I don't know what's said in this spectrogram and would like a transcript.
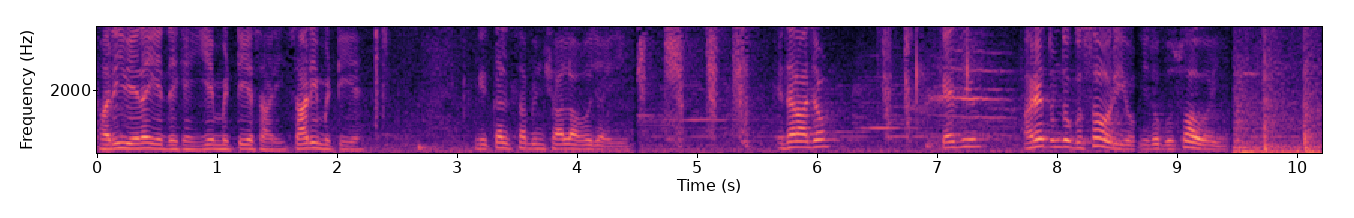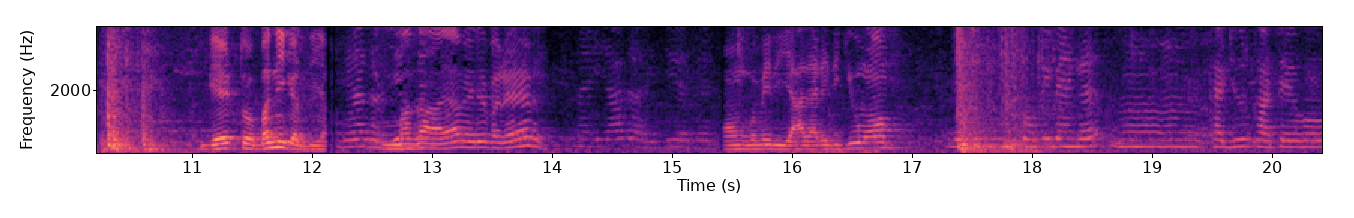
भरी हुई है ना ये देखें ये मिट्टी है सारी। सारी मिट्टी है। ये कल सब इंशाल्लाह हो जाएगी। इधर आ जाओ। कैसी हो? अरे तुम तो गुस्सा हो रही हो। ये तो गुस्सा हो गई। गेट तो बंद ही कर दिया। मज़ा आया मेरे बगैर। मॉम को मेरी याद आ रही थी। क्यों मॉम? टोपी पहन कर खजूर खाते हो।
